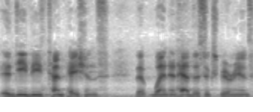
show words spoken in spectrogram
indeed these ten patients that went and had this experience,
